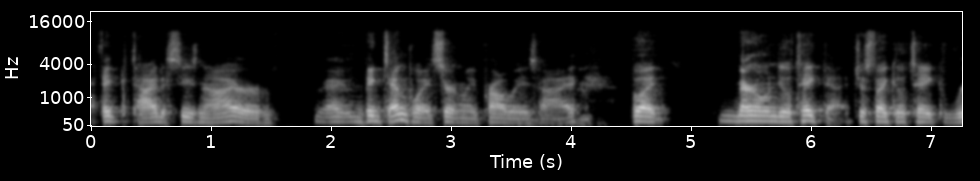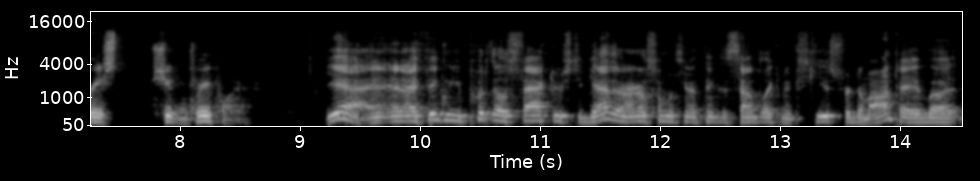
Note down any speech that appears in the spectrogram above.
I think tied a season high or uh, Big Ten play certainly probably is high, but Maryland, you'll take that just like you'll take Reese shooting three pointer. Yeah, and, and, I think when you put those factors together, I know someone's going to think this sounds like an excuse for Da'Monte, but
